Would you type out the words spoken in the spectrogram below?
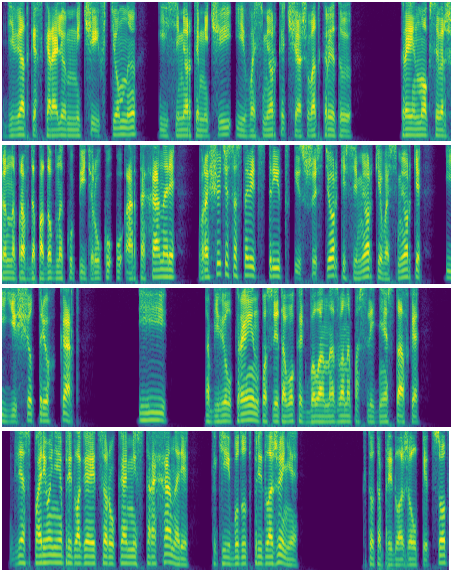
девятка с королем мечей в темную и семерка мечей и восьмерка чаш в открытую. Крейн мог совершенно правдоподобно купить руку у Арта Ханари, в расчете составить стрит из шестерки, семерки, восьмерки и еще трех карт. И... объявил Крейн после того, как была названа последняя ставка. «Для спаривания предлагается рука мистера Ханари. Какие будут предложения?» Кто-то предложил 500,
